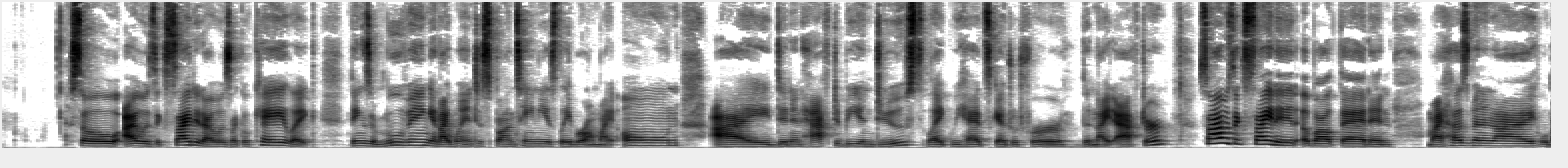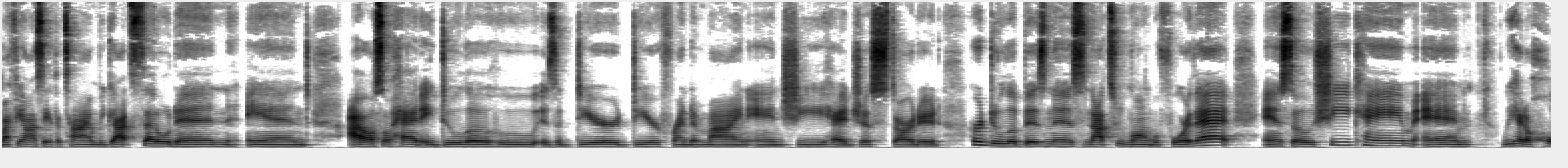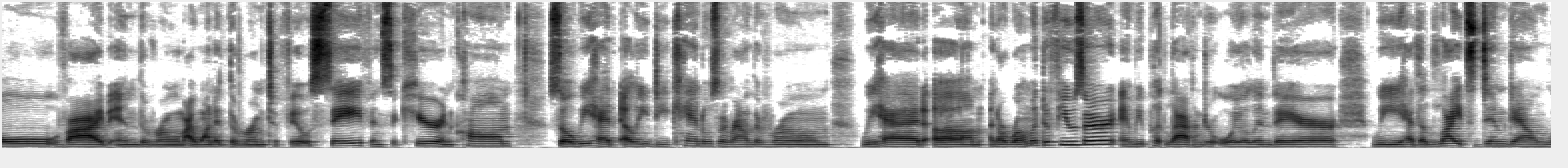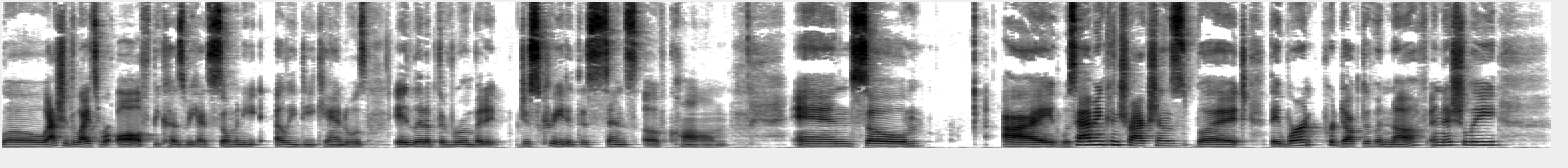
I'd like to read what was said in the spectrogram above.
So I was excited. I was like, okay, like things are moving. And I went into spontaneous labor on my own. I didn't have to be induced like we had scheduled for the night after. So I was excited about that. And my husband and I, well, my fiance at the time, we got settled in and I also had a doula who is a dear, dear friend of mine, and she had just started her doula business not too long before that. And so she came and we had a whole vibe in the room. I wanted the room to feel safe and secure and calm. So we had LED candles around the room. We had um, an aroma diffuser and we put lavender oil in there. We had the lights dimmed down low. Actually, the lights were off because we had so many LED candles. It lit up the room, but it just created this sense of calm. And so I was having contractions, but they weren't productive enough initially.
